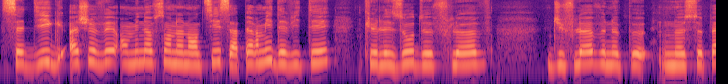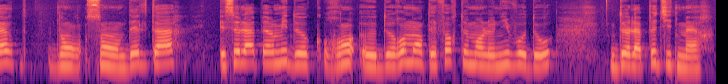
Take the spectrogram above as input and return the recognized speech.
Cette digue, achevée en 1996, a permis d'éviter que les eaux du fleuve ne, se perdent dans son delta et cela a permis euh, de remonter fortement le niveau d'eau de la petite mer.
